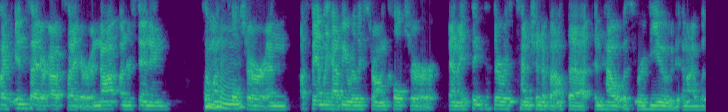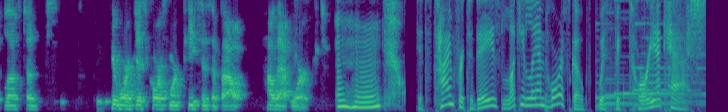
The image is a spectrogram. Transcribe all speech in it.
like insider outsider and not understanding someone's Mhm. culture and a family having a really strong culture and i think that there was tension about that and how it was reviewed and i would love to hear more discourse more pieces about how that worked hmm It's time for today's Lucky Land horoscope with Victoria Cash.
